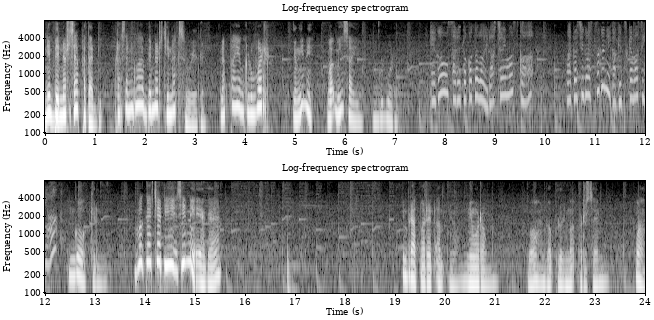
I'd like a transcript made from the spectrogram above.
Ini banner siapa tadi? Perasaan gue banner Jinatsu ya kan. Kenapa yang keluar? Yang ini? Wak Misa ya yang keluar 怪我をされた方はいらっしゃいますか私がすぐに駆けつけますよ Gokil. Gua gacha di sini ya kan. Ini berapa red up-nya? Ini orang. Wah, 25%. Wah,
